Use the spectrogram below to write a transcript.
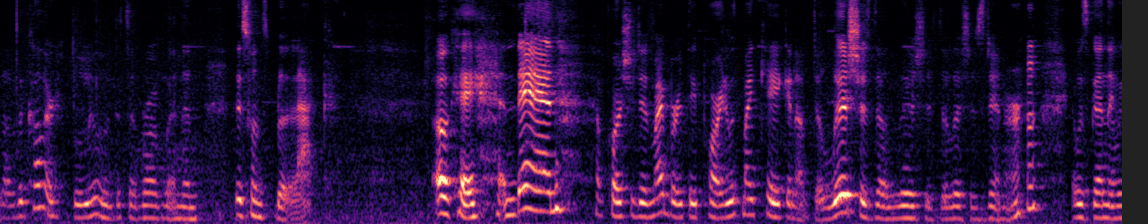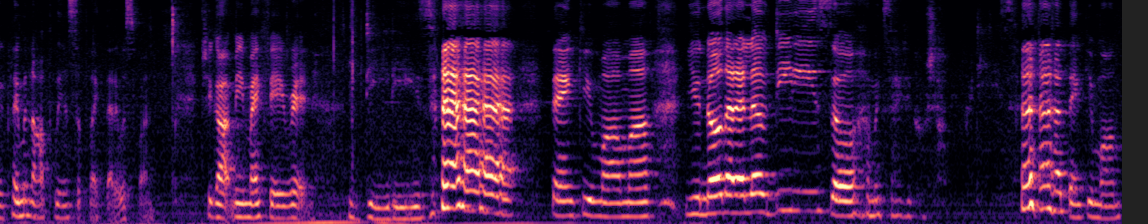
love the color. Blue, that's a rug. And then this one's black. Okay, and then, of course, she did my birthday party with my cake and a delicious, delicious, delicious dinner. it was good. And then we played Monopoly and stuff like that. It was fun. She got me my favorite dd's. Thank you, Mama. You know that I love dd's, so I'm excited to go shopping for Dee Dee's. Thank you, Mom.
